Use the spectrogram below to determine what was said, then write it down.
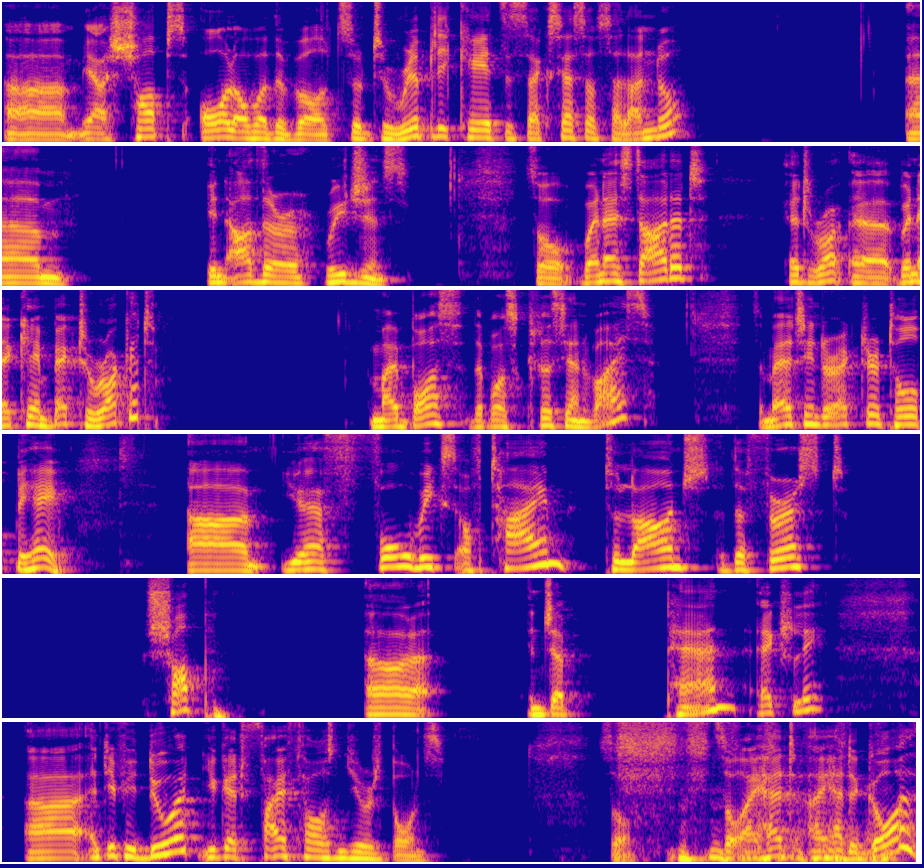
um, yeah, shops all over the world. So to replicate the success of Zalando um, in other regions. So when I started at uh, when I came back to Rocket, my boss, that was Christian Weiss, the managing director, told me, "Hey, um, you have four weeks of time to launch the first shop uh, in Japan, actually, uh, and if you do it, you get five thousand euros bonus." So, so I had I had a goal.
